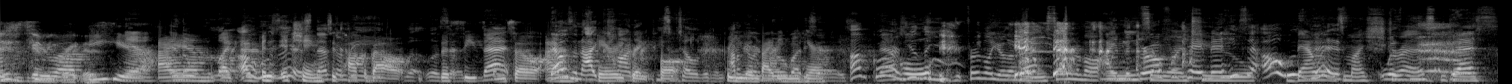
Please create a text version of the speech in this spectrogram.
excited It's just gonna be to uh, be here. Yeah, I and the- am like, like, oh, I've been this? itching That's to talk be- about li- this season, that- so that was I'm an very iconic grateful piece of television. for I don't you inviting me here. says. Of course, whole- you're the first of all you're the homie. Second of all, I When the need girlfriend someone came to in, he said, "Oh, who's balance this?" my stress because, best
